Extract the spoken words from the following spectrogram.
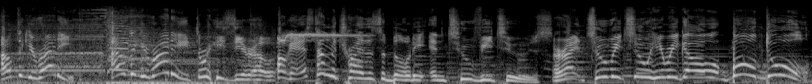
I don't think you're ready. I don't think you're ready. 3-0. Okay, it's time to try this ability in 2v2s. All right, 2v2. Here we go. Boom, duel.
